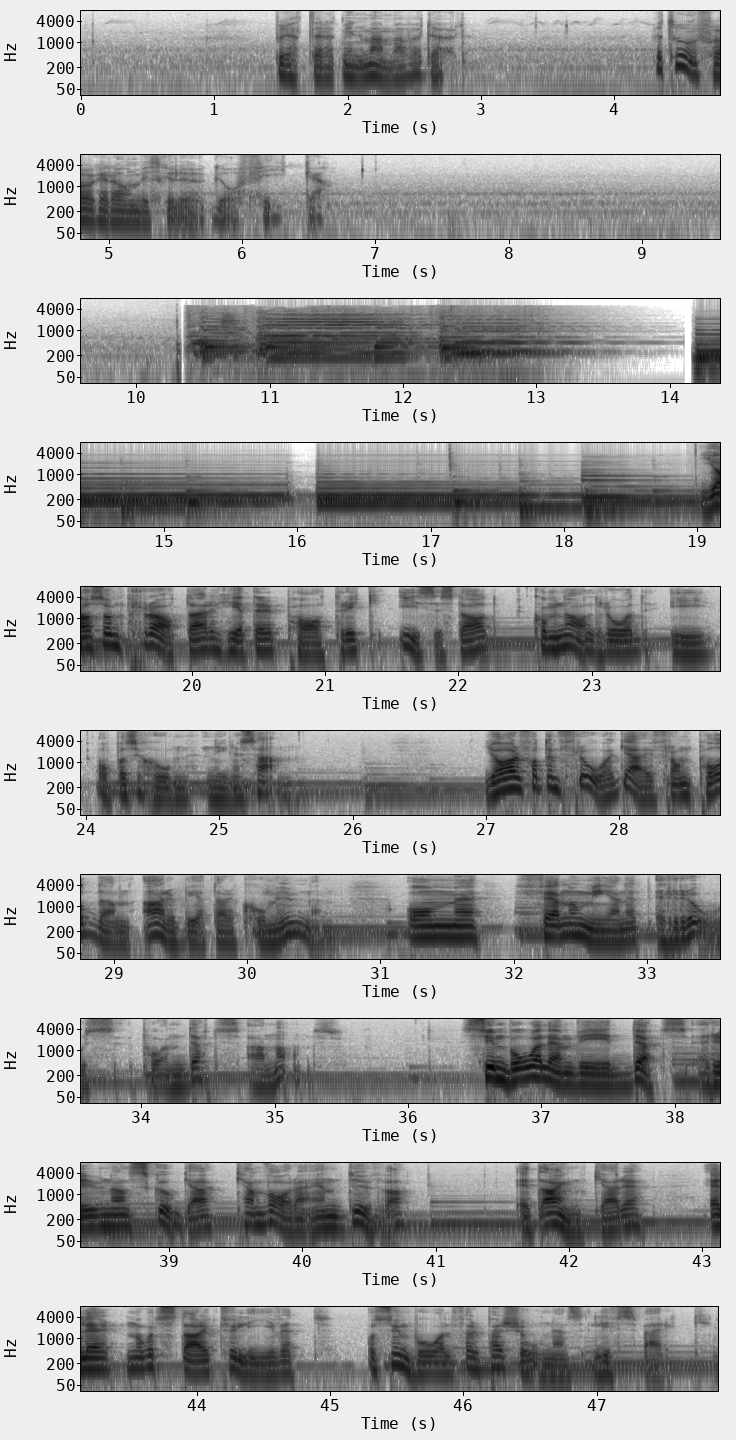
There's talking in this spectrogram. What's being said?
Berättade att min mamma var död. Jag tror hon frågade om vi skulle gå och fika. Jag som pratar heter Patrik Isestad, kommunalråd i opposition Nynäshamn. Jag har fått en fråga från podden Arbetarkommunen om eh, fenomenet ros på en dödsannons. Symbolen vid dödsrunans skugga kan vara en duva, ett ankare eller något starkt för livet och symbol för personens livsverk.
